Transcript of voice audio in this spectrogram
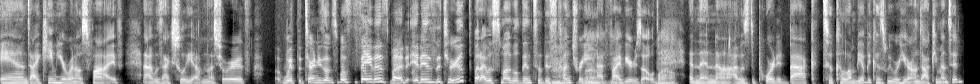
And I came here when I was five. I was actually, I'm not sure if with attorneys I'm supposed to say this, but yeah. it is the truth. But I was smuggled into this mm. country wow. at five years old. Wow. And then uh, I was deported back to Colombia because we were here undocumented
